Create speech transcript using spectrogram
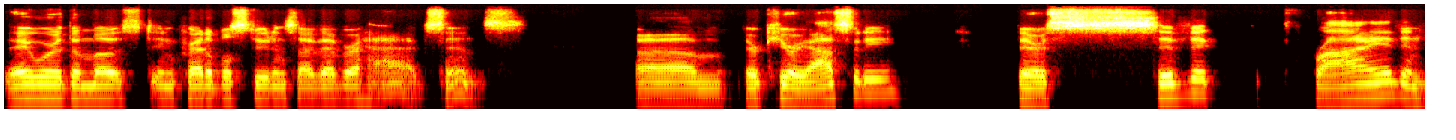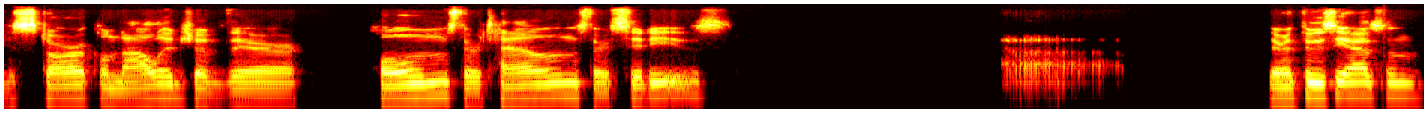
they were the most incredible students I've ever had since. Um, their curiosity, their civic pride and historical knowledge of their homes, their towns, their cities, uh, their enthusiasm,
